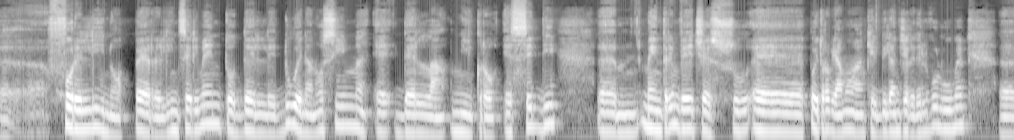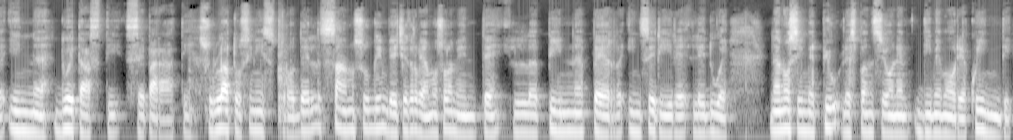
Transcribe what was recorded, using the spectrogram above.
eh, forellino per l'inserimento delle due nano SIM e della micro SD. Ehm, mentre invece su, eh, poi troviamo anche il bilanciere del volume eh, in due tasti separati. Sul lato sinistro del Samsung invece troviamo solamente il pin per inserire le due nanoSIM più l'espansione di memoria, quindi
